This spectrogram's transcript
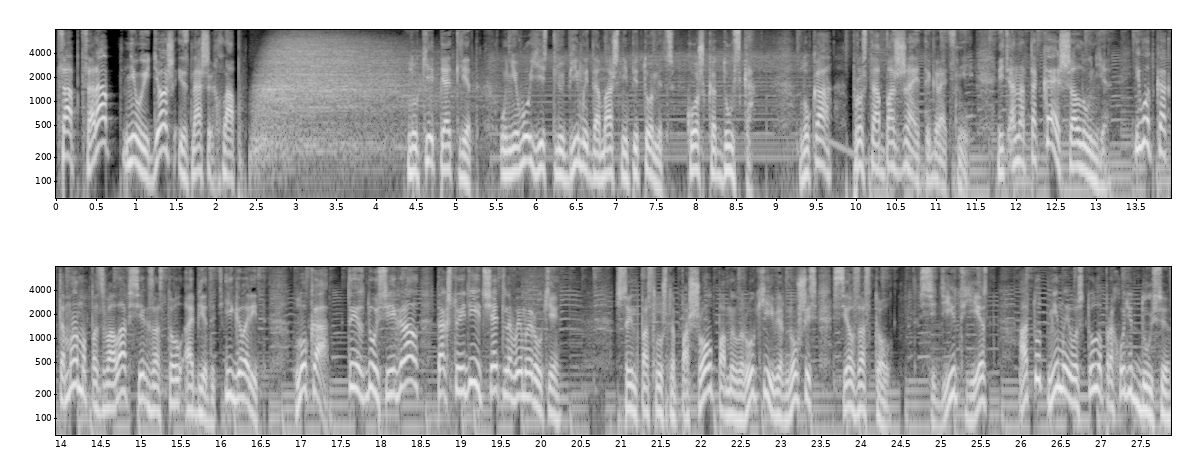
цап-царап, не уйдешь из наших лап». Луке 5 лет. У него есть любимый домашний питомец – кошка Дуська. Лука просто обожает играть с ней, ведь она такая шалунья. И вот как-то мама позвала всех за стол обедать и говорит «Лука, ты с Дусей играл, так что иди и тщательно вымой руки». Сын послушно пошел, помыл руки и, вернувшись, сел за стол. Сидит, ест, а тут мимо его стула проходит Дуся.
